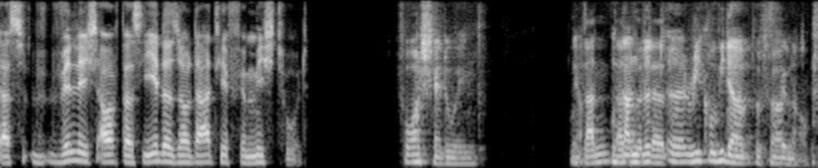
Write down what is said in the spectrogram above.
das will ich auch, dass jeder Soldat hier für mich tut. Foreshadowing. Und Ja. dann, und dann, wird, er, äh, Rico wieder befördert. genau.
